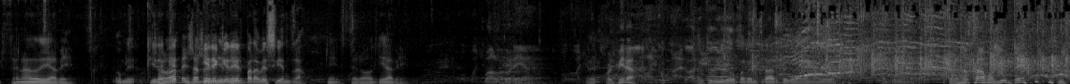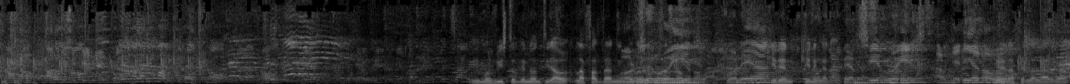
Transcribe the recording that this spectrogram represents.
Fernando B. Hombre, quiere, lo va a que- pensar quiere decir querer para ver si entra. Sí, pero tira B. Vol Corea. Pues mira. Ha querido para entrar, pero ha ganado. Pero no estábamos juntos, ¿eh? Y hemos visto que no han tirado la falta ninguno de los dos. No. Corea. Quieren, quieren ganar. Alquería. Quieren hacerla larga,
